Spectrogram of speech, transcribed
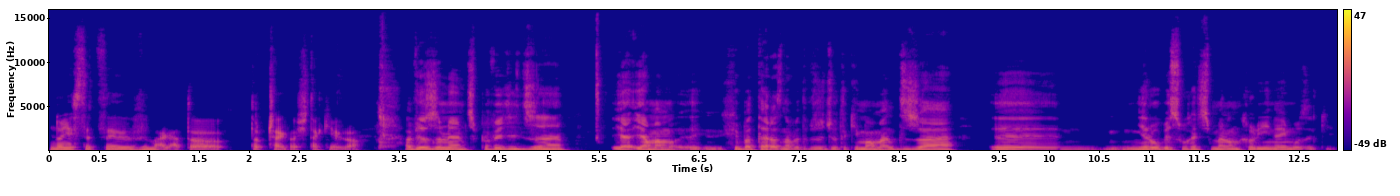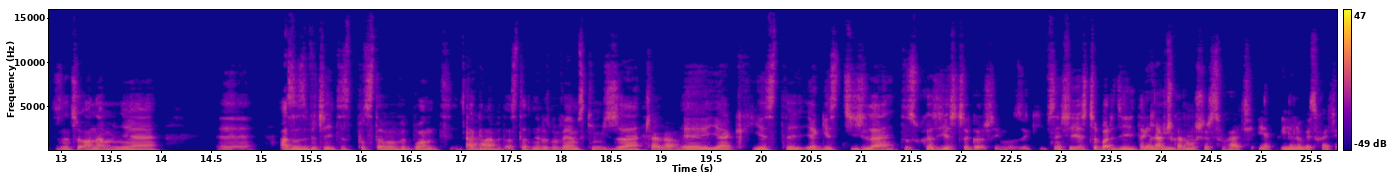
no niestety wymaga to, to czegoś takiego. a wiesz, że miałem ci powiedzieć, że ja, ja mam y, chyba teraz nawet w życiu taki moment, że y, nie lubię słuchać melancholijnej muzyki. To znaczy ona mnie, y, a zazwyczaj to jest podstawowy błąd, tak Aha. nawet ostatnio rozmawiałem z kimś, że Czego? y, jak jest, jak jest ci źle, to słuchasz jeszcze gorszej muzyki. W sensie jeszcze bardziej takiej... Ja na przykład muszę słuchać, jak, ja lubię słuchać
